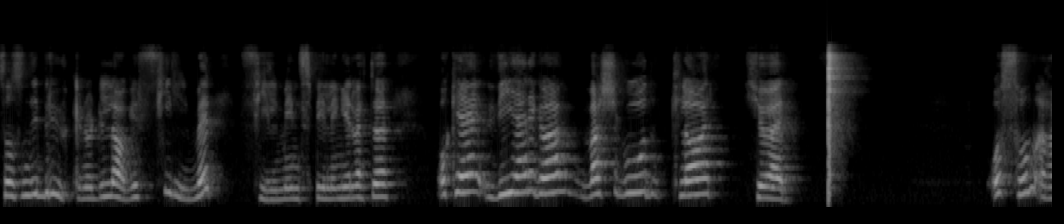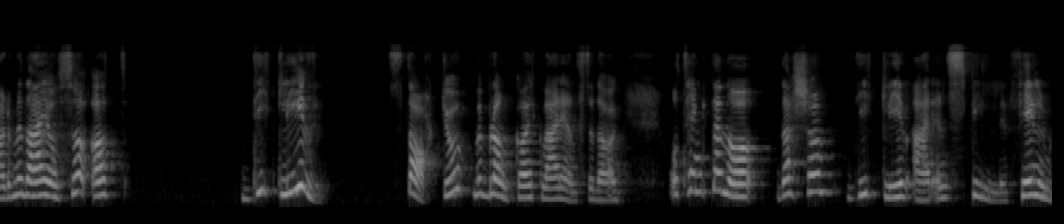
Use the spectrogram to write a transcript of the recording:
sånn som de bruker når de lager filmer. Filminnspillinger, vet du. OK, vi er i gang. Vær så god. Klar. Kjør. Og sånn er det med deg også at ditt liv starter jo med blanke ark hver eneste dag. Og tenk deg nå dersom ditt liv er en spillefilm.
